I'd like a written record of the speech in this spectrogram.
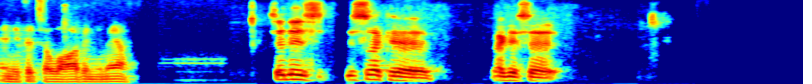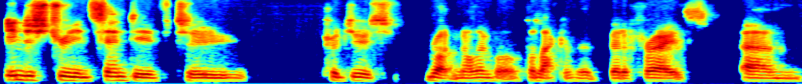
and if it's alive in your mouth. So there's there's like a I guess a industry incentive to produce rotten olive oil, for lack of a better phrase. Um,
